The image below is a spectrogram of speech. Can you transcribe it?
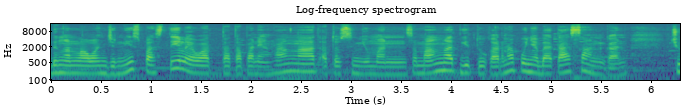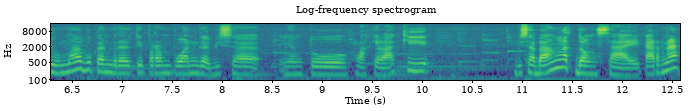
dengan lawan jenis pasti lewat tatapan yang hangat atau senyuman semangat gitu karena punya batasan kan Cuma bukan berarti perempuan gak bisa nyentuh laki-laki. Bisa banget dong say, karena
